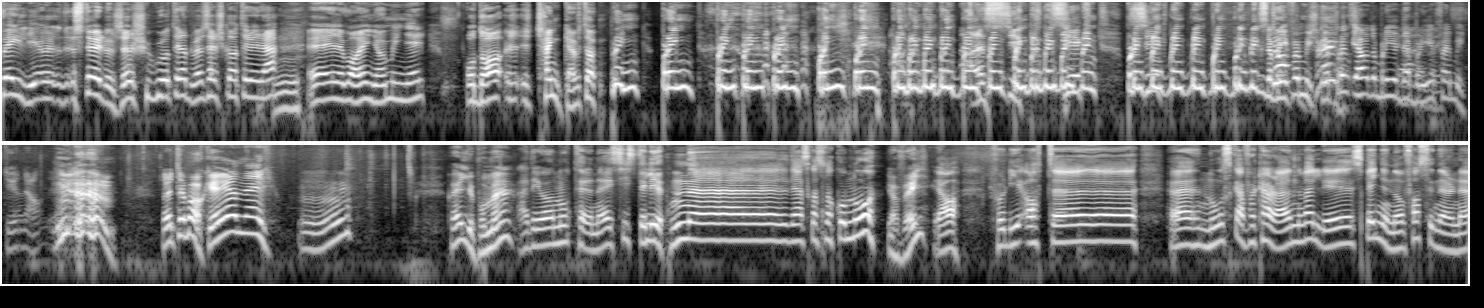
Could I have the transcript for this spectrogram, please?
veldig, eh, størrelse 37 ca., tror jeg. Mm. Eh, det var enda mindre. Og da eh, tenker jeg hvis da pling, pling, pling, pling, pling, Det blir for mye. Ja, det blir, det blir for mye. Ja. Så er jeg tilbake igjen der. Hva holder du på med? Jeg driver og noterer ned i siste liten eh, det jeg skal snakke om nå. Ja vel? Ja, fordi at eh, eh, nå skal jeg fortelle deg en veldig spennende og fascinerende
